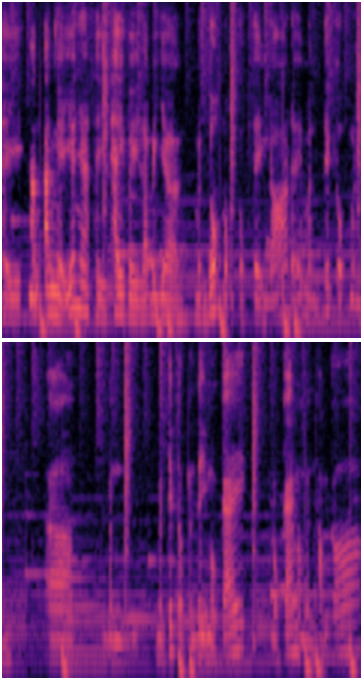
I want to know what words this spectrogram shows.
Thì anh anh nghĩ á nha thì thay vì là bây giờ mình đốt một cục tiền đó để mình tiếp tục mình uh, mình mình tiếp tục mình đi một cái một cái mà mình không có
